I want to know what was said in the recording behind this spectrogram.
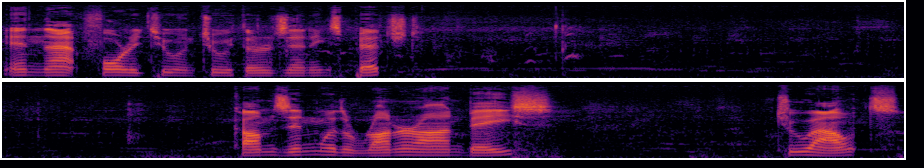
in that 42 and two thirds innings pitched. Comes in with a runner on base, two outs.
